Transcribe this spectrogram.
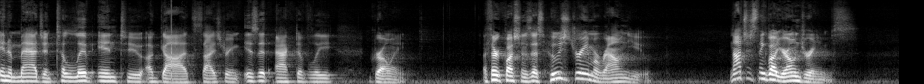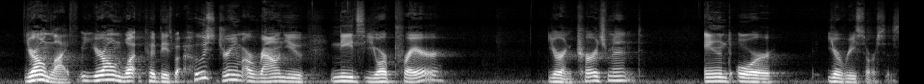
and imagine, to live into a God sized dream. Is it actively growing? A third question is this Whose dream around you not just think about your own dreams, your own life, your own what could be, but whose dream around you needs your prayer, your encouragement, and or your resources.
